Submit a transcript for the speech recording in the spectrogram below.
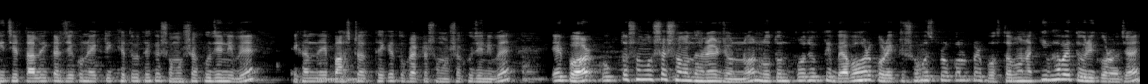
নিচের তালিকার যে কোনো একটি ক্ষেত্র থেকে সমস্যা খুঁজে নিবে। এখানে পাঁচটা থেকে তোমরা একটা সমস্যা খুঁজে নিবে। এরপর উক্ত সমস্যা সমাধানের জন্য নতুন প্রযুক্তি ব্যবহার করে একটি সবুজ প্রকল্পের প্রস্তাবনা কীভাবে তৈরি করা যায়,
